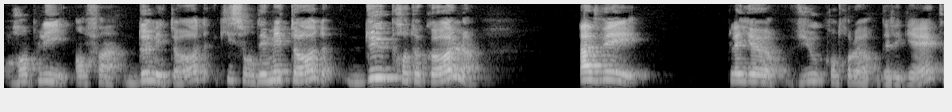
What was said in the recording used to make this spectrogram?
remplis enfin deux méthodes qui sont des méthodes du protocole AV Player View Controller Delegate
